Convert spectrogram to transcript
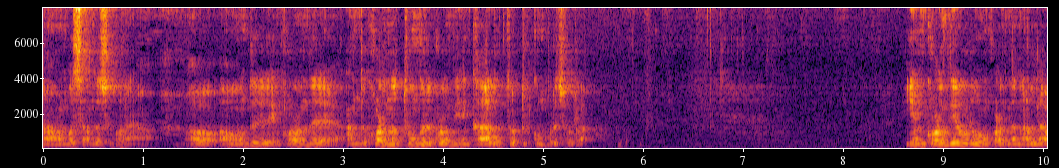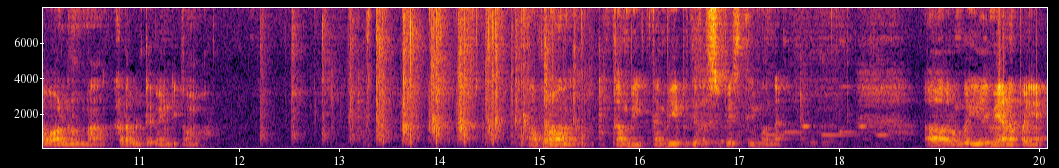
நான் ரொம்ப சந்தோஷப்படுறேன். அவ அவ வந்து என் குழந்தை அந்த குழந்தை தூங்குற குழந்தை என் காலை தொட்டு கும்பிட சொல்கிறான் என் குழந்தையோட உன் குழந்தை நல்லா வாழணும்னு நான் கடவுள்கிட்ட வேண்டிப்பேன் அப்புறம் தம்பி தம்பியை பற்றி ஃபஸ்ட்டு பேசி திரும்பி வந்தேன். ரொம்ப எளிமையான பையன்.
